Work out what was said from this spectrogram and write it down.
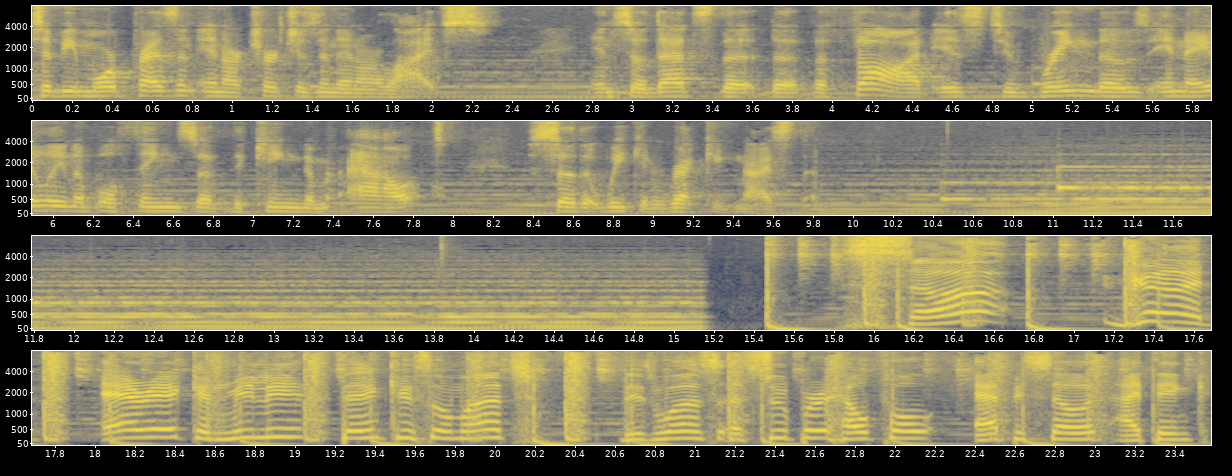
to be more present in our churches and in our lives. And so that's the the, the thought is to bring those inalienable things of the kingdom out so that we can recognize them. So good. Eric and Millie, thank you so much. This was a super helpful episode. I think,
